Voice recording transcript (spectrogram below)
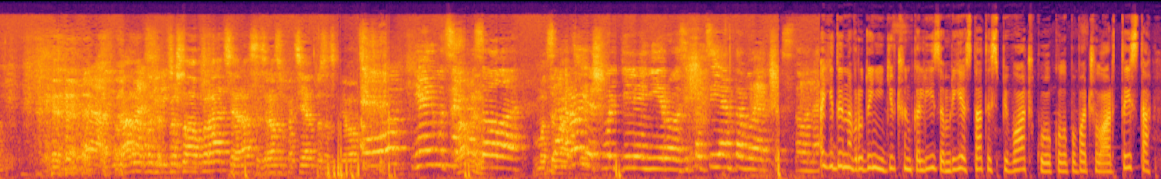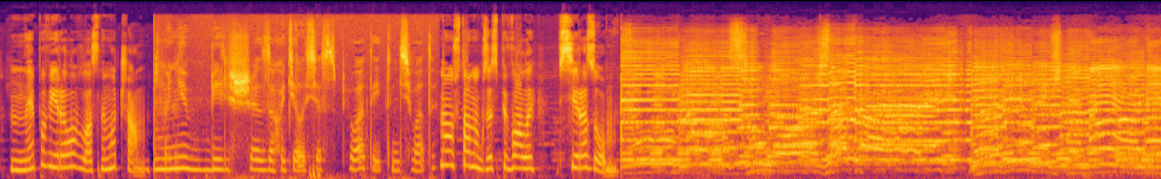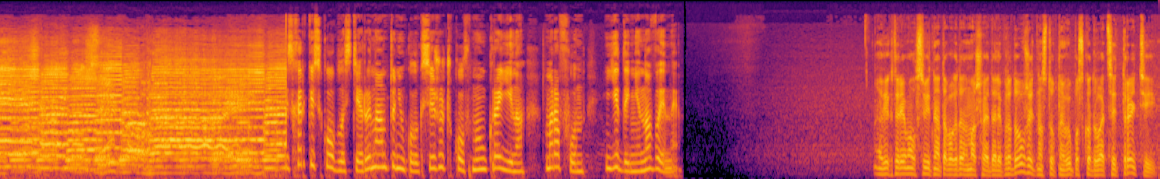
Пройшла операція, раз і зразу пацієнту заспівав. О, я йому це казала. Загроєш в відділенні розі, пацієнтам легше стане. А єдина в родині дівчинка Ліза мріє стати співачкою. Коли побачила артиста, не повірила власним очам. Мені більше захотілося співати і танцювати. Наостанок заспівали всі разом. Із Харківської області Ірина Антонюк, Олексій Жучков. Ми Україна. Марафон. Єдині новини. Вікторія Малсвітна та Богдан Машай далі продовжать. Наступний випуск о 23-й.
